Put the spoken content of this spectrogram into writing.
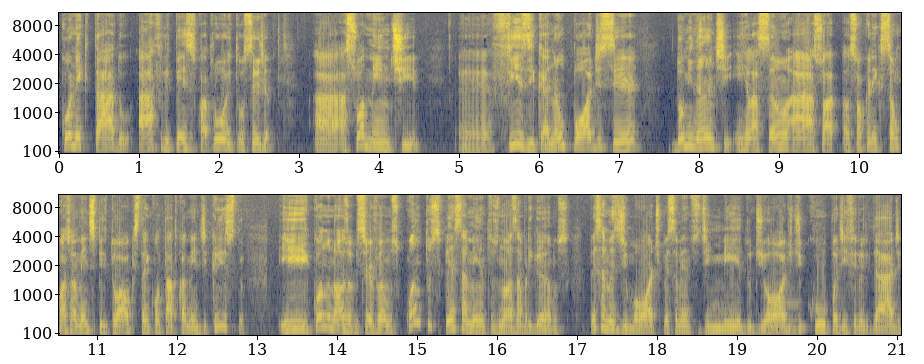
conectado a Filipenses 4.8, ou seja, a, a sua mente é, física não pode ser dominante em relação à sua, à sua conexão com a sua mente espiritual que está em contato com a mente de Cristo. E quando nós observamos quantos pensamentos nós abrigamos, pensamentos de morte, pensamentos de medo, de ódio, de culpa, de inferioridade,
